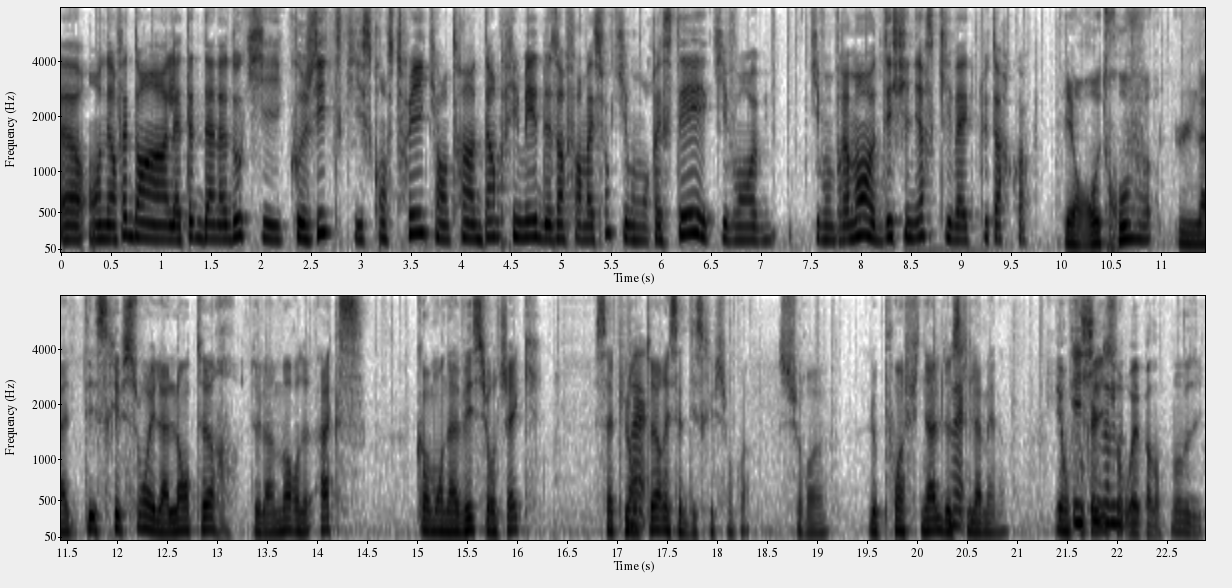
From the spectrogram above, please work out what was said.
Euh, on est en fait dans la tête d'un ado qui cogite, qui se construit, qui est en train d'imprimer des informations qui vont rester et qui vont, qui vont vraiment définir ce qui va être plus tard, quoi. Et on retrouve la description et la lenteur de la mort de Axe comme on avait sur Jack, cette Ouais. lenteur et cette description, quoi, sur euh, le point final de ce qu'il amène. Et on Et focalise sur. Ouais, pardon. Non, vas-y.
